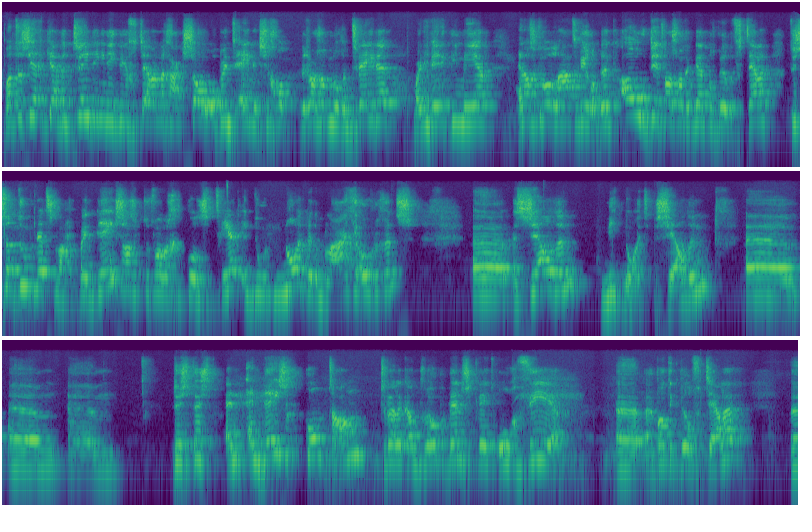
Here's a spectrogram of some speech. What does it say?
Want dan zeg ik, ja, de twee dingen die ik wil vertellen, dan ga ik zo op in het één. Ik zeg, god, er was ook nog een tweede, maar die weet ik niet meer. En als ik wel later weer op denk, oh, dit was wat ik net nog wilde vertellen. Dus dat doe ik net zo makkelijk. Bij deze was ik toevallig geconcentreerd. Ik doe het nooit met een blaadje, overigens. Uh, zelden, niet nooit, zelden. Uh, um, dus, dus, en, en deze komt dan, terwijl ik aan het lopen ben, dus ik weet ongeveer uh, wat ik wil vertellen. Uh,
